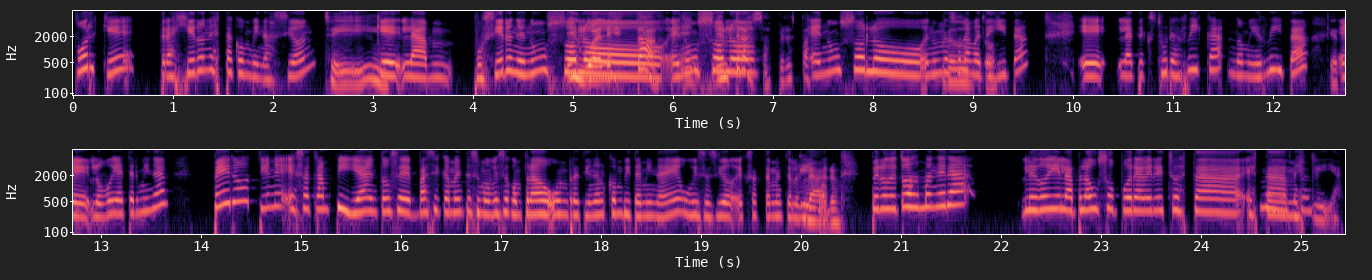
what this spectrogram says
porque trajeron esta combinación Sí. que la pusieron en un solo Igual está. en un solo trazas, pero está. en un solo en una sola botellita Eh, la textura es rica no me irrita eh, lo voy a terminar pero tiene esa trampilla entonces básicamente si me hubiese comprado un retinol con vitamina E hubiese sido exactamente lo mismo Claro. pero de todas maneras le doy el aplauso por haber hecho esta esta mezclilla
